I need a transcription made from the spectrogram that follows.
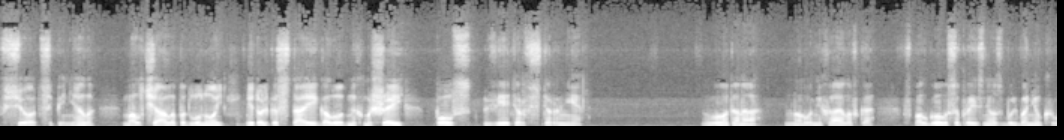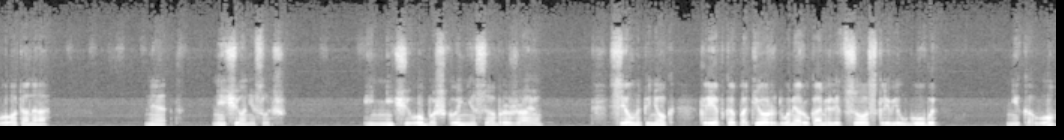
Все оцепенело, молчало под луной, и только стаи голодных мышей полз ветер в стерне. «Вот она, Новомихайловка!» — полголоса произнес Бульбанюк. «Вот она!» «Нет, ничего не слышу. И ничего башкой не соображаю». Сел на пенек, крепко потер двумя руками лицо, скривил губы. Никого?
